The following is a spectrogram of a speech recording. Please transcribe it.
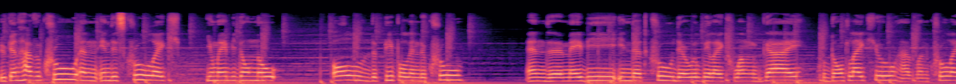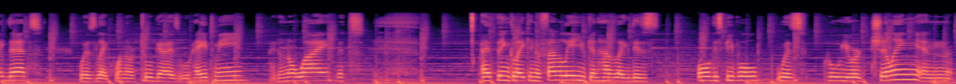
you can have a crew and in this crew like you maybe don't know all the people in the crew and uh, maybe in that crew there will be like one guy who don't like you have one crew like that with like one or two guys who hate me. I don't know why but I think like in a family you can have like this all these people with who you're chilling and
